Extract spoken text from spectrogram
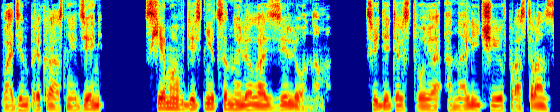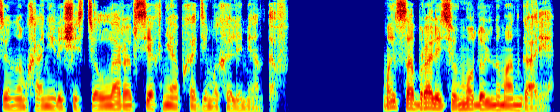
В один прекрасный день схема в деснице налилась зеленым, свидетельствуя о наличии в пространственном хранилище Стеллара всех необходимых элементов. Мы собрались в модульном ангаре,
